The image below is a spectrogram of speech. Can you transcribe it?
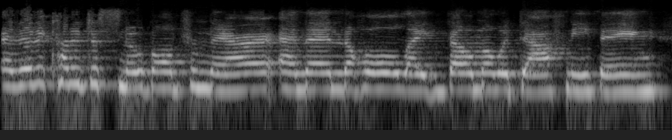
and then it kind of just snowballed from there. And then the whole like Velma with Daphne thing.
